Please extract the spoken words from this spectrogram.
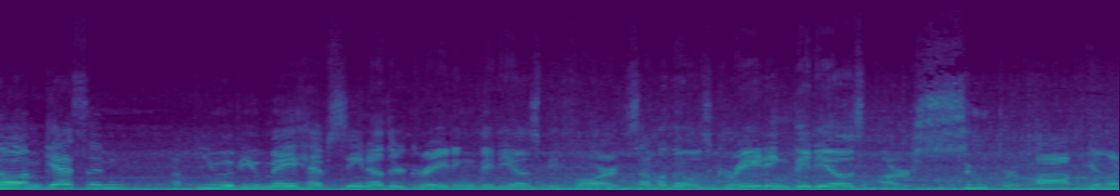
So I'm guessing a few of you may have seen other grading videos before. Some of those grading videos are super popular.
